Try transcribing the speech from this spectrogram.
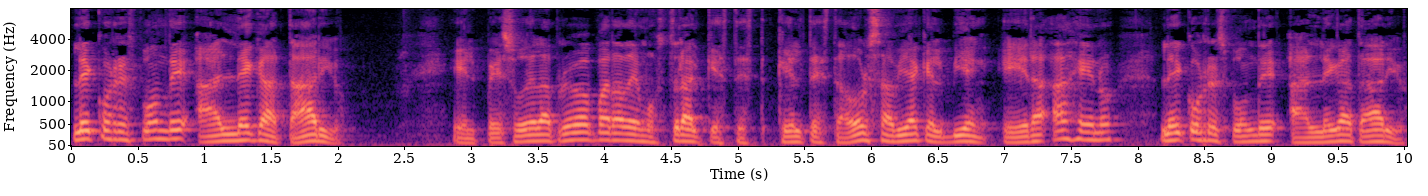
le corresponde al legatario. El peso de la prueba para demostrar que, este, que, el testador sabía que el bien era ajeno le corresponde al legatario.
